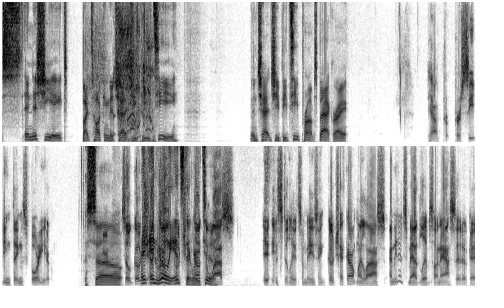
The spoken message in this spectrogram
s- initiate by talking to Chat GPT, and Chat GPT prompts back, right? Yeah, per- perceiving things for you. So So go and- check and out- really go instantly, out the too. Last, i- instantly, it's amazing. Go check out my last. I mean, it's Mad Libs on acid. Okay,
